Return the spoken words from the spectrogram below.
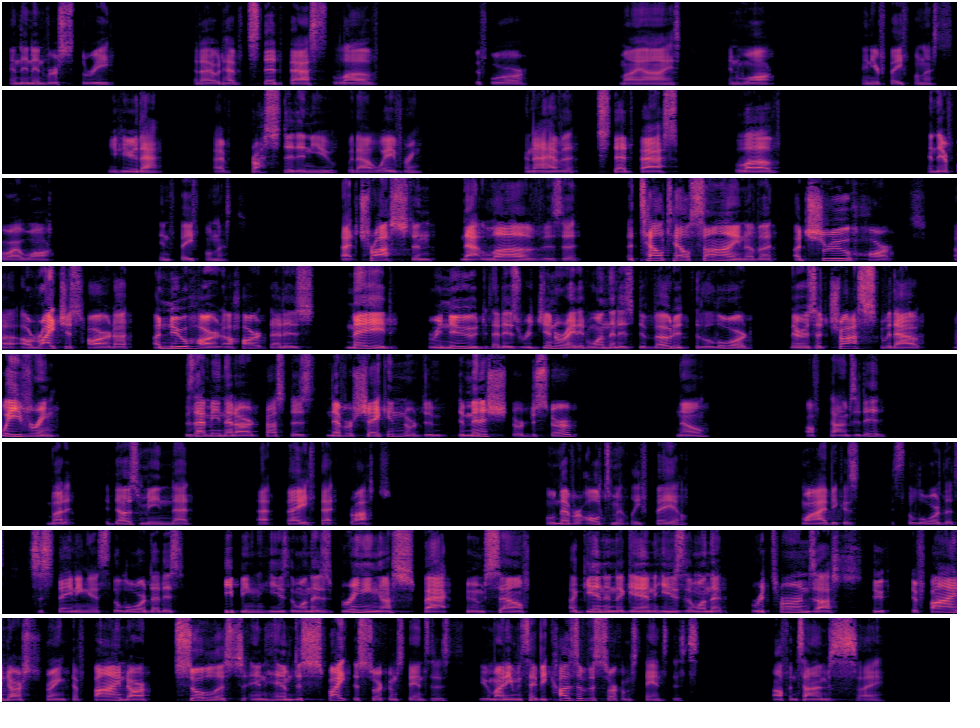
And then in verse 3, that I would have steadfast love before my eyes and walk in your faithfulness. You hear that? I have trusted in you without wavering. And I have a steadfast love. And therefore I walk in faithfulness. That trust and that love is a, a telltale sign of a, a true heart, a, a righteous heart, a, a new heart, a heart that is made, renewed, that is regenerated, one that is devoted to the Lord. There is a trust without wavering. Does that mean that our trust is never shaken or diminished or disturbed? No. Oftentimes it is. But it, it does mean that that faith, that trust, will never ultimately fail. Why? Because it's the Lord that's sustaining, it's the Lord that is keeping. He's the one that is bringing us back to Himself again and again. He's the one that returns us to, to find our strength, to find our solace in Him despite the circumstances. You might even say, because of the circumstances. Oftentimes, I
